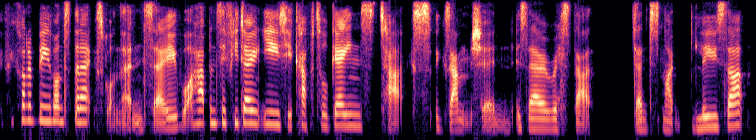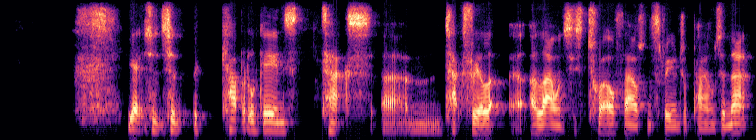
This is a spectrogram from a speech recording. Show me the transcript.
If we kind of move on to the next one then, so what happens if you don't use your capital gains tax exemption? Is there a risk that dentists might lose that? Yeah, so, so the capital gains tax um, tax-free al- allowance is twelve thousand three hundred pounds, and that,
